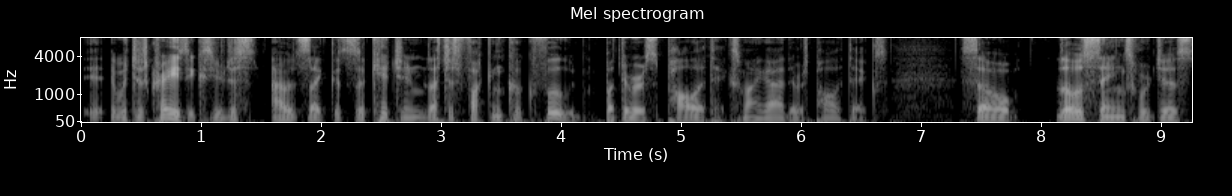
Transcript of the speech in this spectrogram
It, which is crazy because you're just i was like it's a kitchen. Let's just fucking cook food. But there was politics my god there was politics. So those things were just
